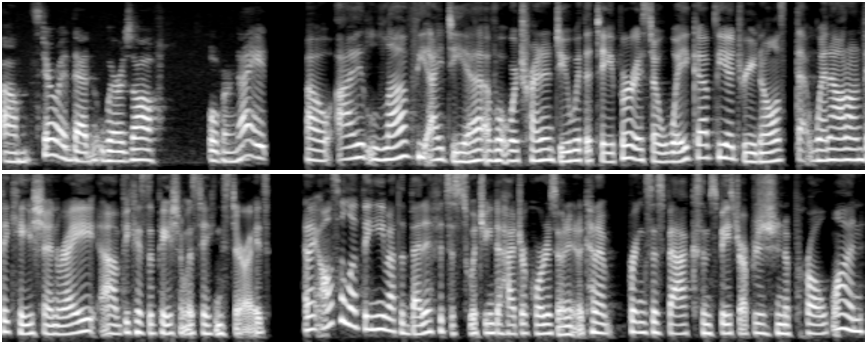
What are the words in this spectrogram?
um, steroid that wears off overnight. Oh, I love the idea of what we're trying to do with the taper is to wake up the adrenals that went out on vacation, right? Uh, because the patient was taking steroids. And I also love thinking about the benefits of switching to hydrocortisone. It kind of brings us back some spaced repetition to Pearl 1,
